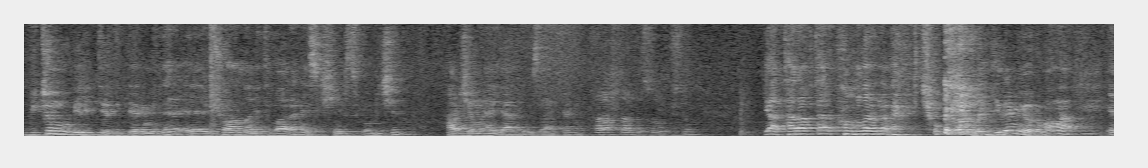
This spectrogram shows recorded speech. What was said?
Bütün bu biriktirdiklerimi de e, şu andan itibaren Eskişehir Spor için harcamaya geldim zaten. Taraftar da sormuştum. Ya taraftar konularına ben çok fazla giremiyorum ama e,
